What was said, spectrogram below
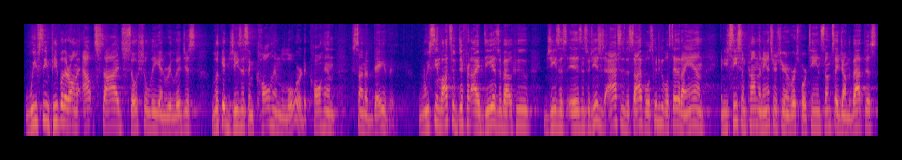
We've seen people that are on the outside, socially and religious, look at Jesus and call him Lord, to call him Son of David. We've seen lots of different ideas about who Jesus is. And so Jesus asks his disciples, Who do people say that I am? And you see some common answers here in verse 14. Some say John the Baptist,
